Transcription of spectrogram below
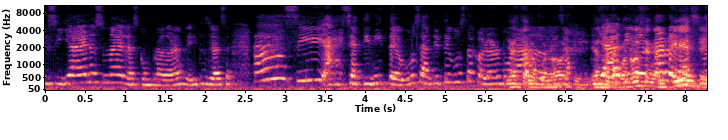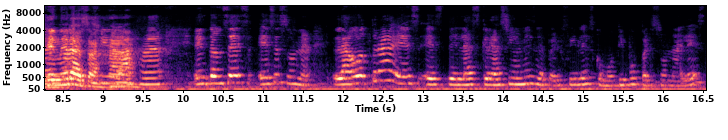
y si ya eres una de las compradoras viejitas, ya vas a ah, sí, ah, si a ti ni te gusta, a ti te gusta color morado. Ya lo o sea, conoce, ya ya hasta lo tienes conocen una al cliente. relación Generas, ajá. ajá. Entonces, esa es una. La otra es este las creaciones de perfiles como tipo personales,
